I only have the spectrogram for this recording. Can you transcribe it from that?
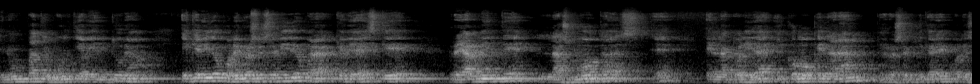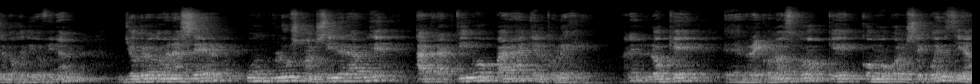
en un patio multiaventura, he querido poneros ese vídeo para que veáis que realmente las motas ¿eh? en la actualidad y cómo quedarán, que os explicaré cuál es el objetivo final, yo creo que van a ser un plus considerable atractivo para el colegio. ¿vale? Lo que eh, reconozco que como consecuencia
